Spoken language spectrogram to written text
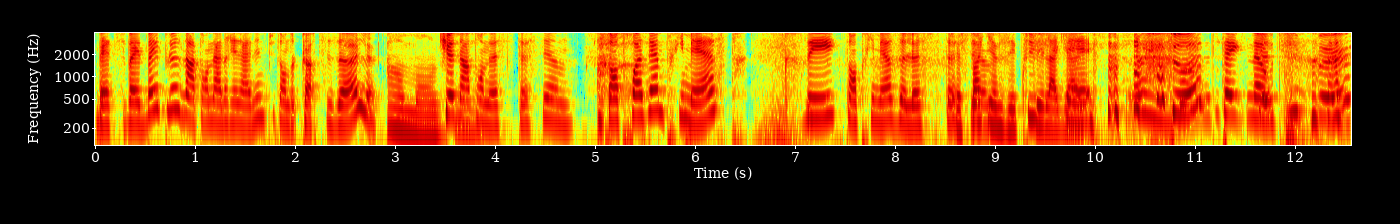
ben, tu vas être bien plus dans ton adrénaline puis ton cortisol Oh mon que Dieu. dans ton ocytocine. Ton troisième trimestre, c'est ton trimestre de l'ocytocine. J'espère que vous écoutez Tu la gang. fais tout Take ce note. que tu peux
